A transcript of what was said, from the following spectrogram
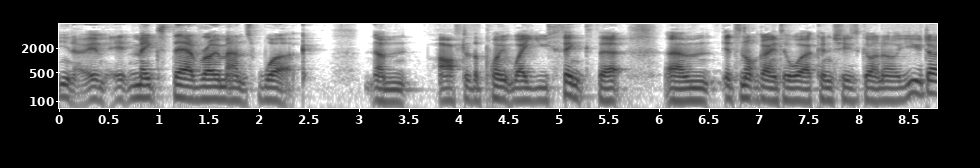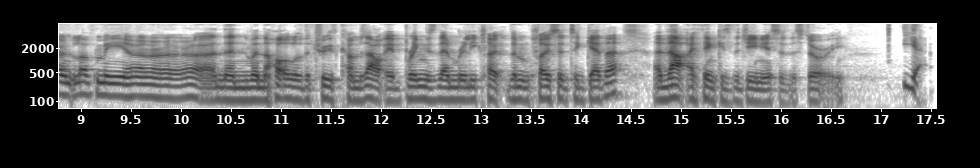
you know, it, it makes their romance work. Um, after the point where you think that um, it's not going to work, and she's gone, "Oh, you don't love me," uh, and then when the whole of the truth comes out, it brings them really clo- them closer together, and that I think is the genius of the story. yeah, yeah.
